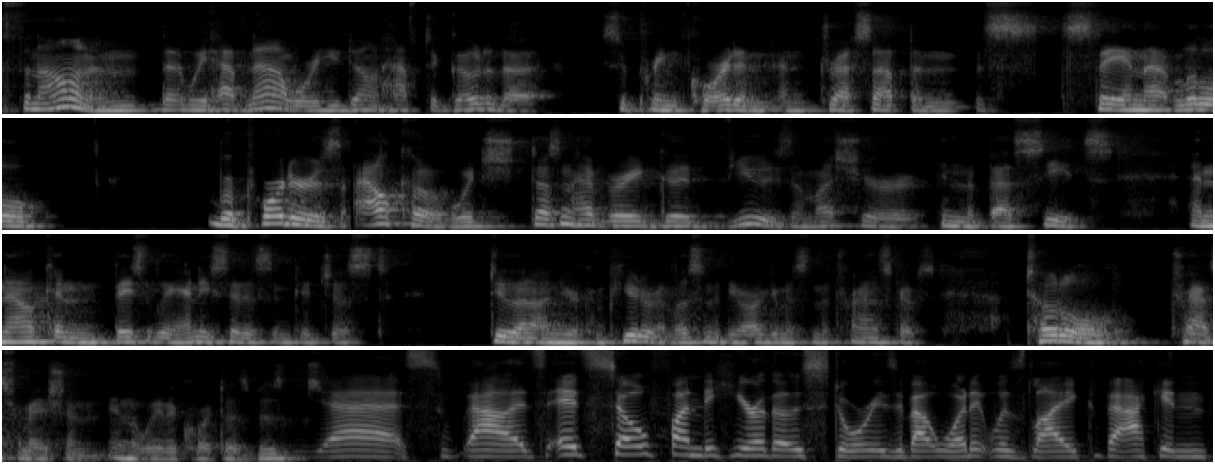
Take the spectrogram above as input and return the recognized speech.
phenomenon that we have now, where you don't have to go to the Supreme Court and, and dress up and stay in that little reporter's alcove, which doesn't have very good views unless you're in the best seats. And now can basically any citizen could just do it on your computer and listen to the arguments and the transcripts. Total transformation in the way the court does business. Yes. Wow. It's it's so fun to hear those stories about what it was like back in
